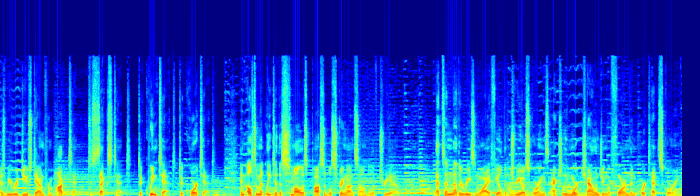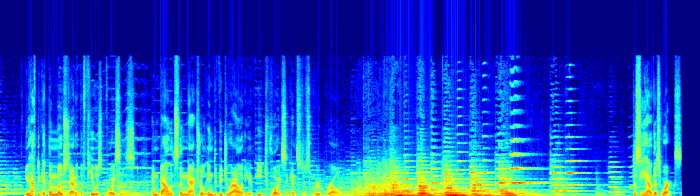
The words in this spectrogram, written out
as we reduce down from octet to sextet to quintet to quartet, and ultimately to the smallest possible string ensemble of trio. That's another reason why I feel that trio scoring is actually more challenging a form than quartet scoring. You have to get the most out of the fewest voices, and balance the natural individuality of each voice against its group role. To see how this works,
